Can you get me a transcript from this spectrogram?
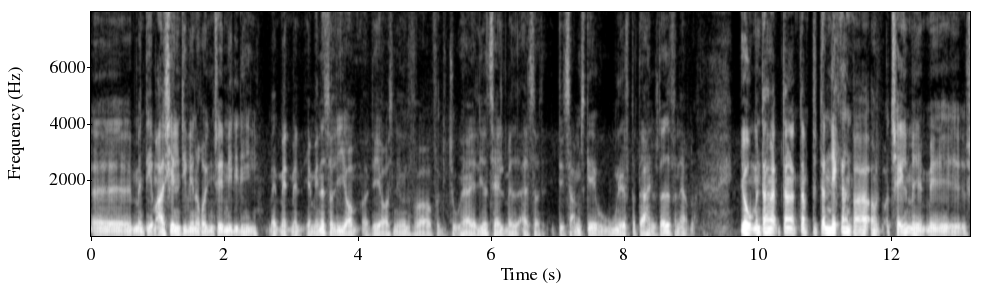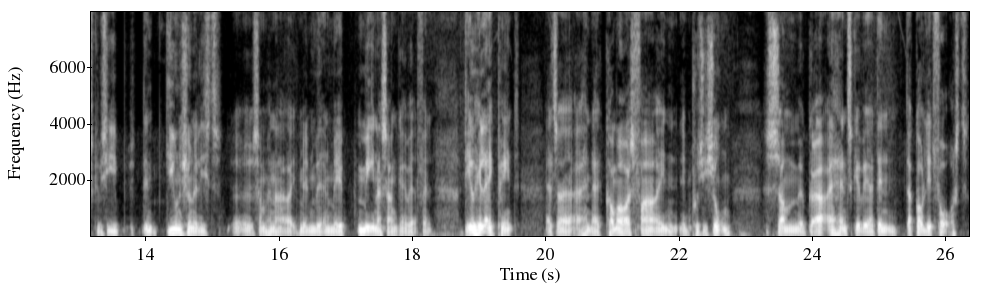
Øh, men det er meget sjældent, de vender ryggen til midt i det hele. Men, men, men jeg minder så lige om, og det er også nævnt for, for de to her, jeg lige har talt med, altså det samme skæve ugen efter, der har han jo stadig fornærmet. Jo, men der, der, der, der nægter han bare at, at tale med, med, skal vi sige, den givende journalist, øh, som han har et mellemværende med, mener Sanka i hvert fald. Det er jo heller ikke pænt. Altså, han er, kommer også fra en, en position, som gør, at han skal være den, der går lidt forrest.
